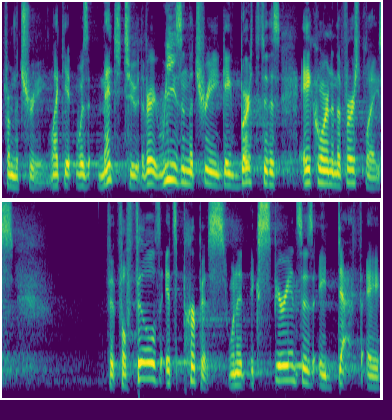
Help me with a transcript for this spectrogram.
from the tree, like it was meant to, the very reason the tree gave birth to this acorn in the first place, if it fulfills its purpose, when it experiences a death, a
